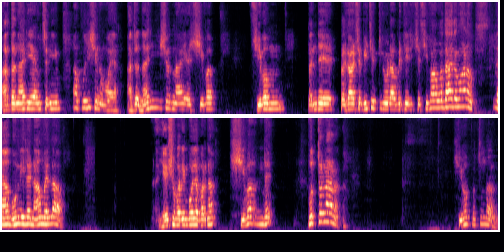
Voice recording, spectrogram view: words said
അർദ്ധനാരിയായ സ്ത്രീയും ആ പുരുഷനുമായ അർദ്ധനാരീശ്വരനായ ശിവ ശിവം തന്റെ പ്രകാശ ബീജത്തിലൂടെ അവതരിച്ച ശിവാവതാരമാണ്. ആ ഭൂമിയിലെ നാമെല്ലാം. യേശു പറയും പോലെ പറഞ്ഞ ശിവന്റെ പുത്രനാണ്. ശിവപുത്രനാണ്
